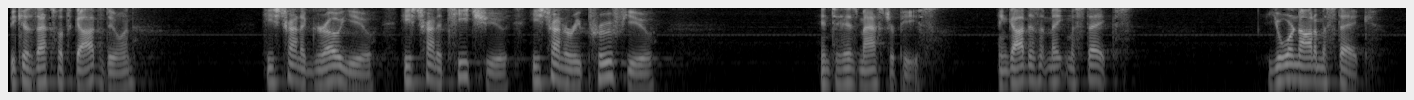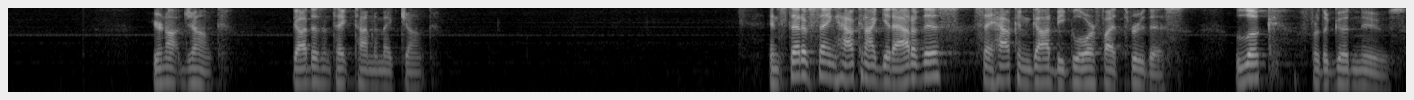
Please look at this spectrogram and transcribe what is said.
Because that's what God's doing. He's trying to grow you, He's trying to teach you, He's trying to reproof you into His masterpiece. And God doesn't make mistakes. You're not a mistake. You're not junk. God doesn't take time to make junk. Instead of saying, How can I get out of this? say, How can God be glorified through this? Look for the good news.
